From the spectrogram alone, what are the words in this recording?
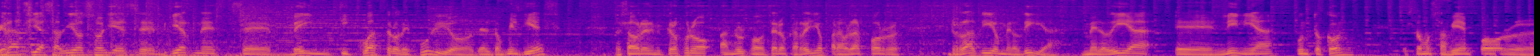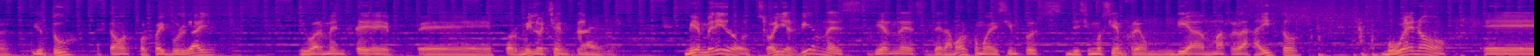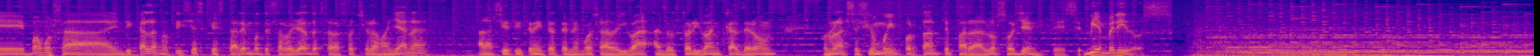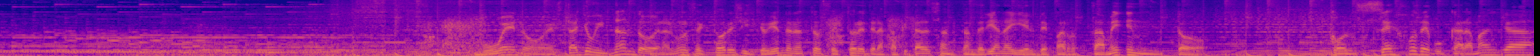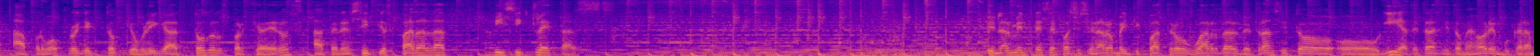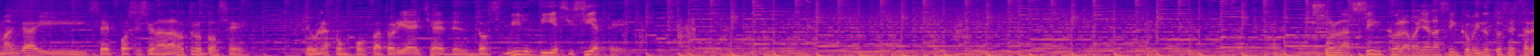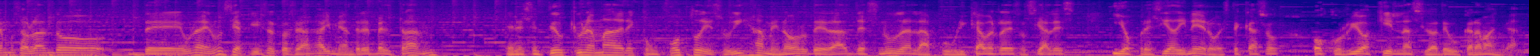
Gracias a Dios, hoy es eh, viernes 24 eh, de julio del 2010. Pues ahora el micrófono Anulfo Otero Carreño para hablar por Radio Melodía, melodía en línea.com. Estamos también por eh, YouTube, estamos por Facebook Live, igualmente por 1080M. Bienvenidos, hoy es viernes, viernes del amor, como decimos, decimos siempre, un día más relajadito, bueno, eh, vamos a indicar las noticias que estaremos desarrollando hasta las 8 de la mañana. A las 7 y 30 tenemos al, doctor Iván Calderón con una sesión muy importante para los oyentes. Bienvenidos. Bueno, está llovinando en algunos sectores y lloviendo en otros sectores de la capital santanderiana y el departamento. Consejo de Bucaramanga aprobó proyecto que obliga a todos los parqueaderos a tener sitios para las bicicletas. Finalmente se posicionaron 24 guardas de tránsito o guías de tránsito mejor en Bucaramanga y se posicionarán otros 12 de una convocatoria hecha desde el 2017. Son las 5 de la mañana, 5 minutos, estaremos hablando de una denuncia que hizo el concejal Jaime Andrés Beltrán, en el sentido que una madre con foto de su hija menor de edad desnuda la publicaba en redes sociales y ofrecía dinero. Este caso ocurrió aquí en la ciudad de Bucaramanga.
